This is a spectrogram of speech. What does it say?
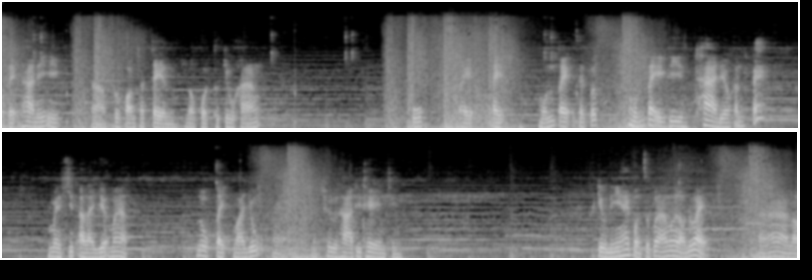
ดเตะท่านี้อีกอเพื่อความชัดเจนเรากดสกิลค้างปุ๊บเตะเตะหมุนเตะเสร็จปุ๊บหมุนเตะอีกทีท่าเดียวกันเป๊ะไม่คิดอะไรเยอะมาก ลูกเตะวายุมันชื่อท่าที่เท่จริงๆสกิลนี้ให้ผลซูเปอร์อาร์เมอร์เราด้วยอ่าเรา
